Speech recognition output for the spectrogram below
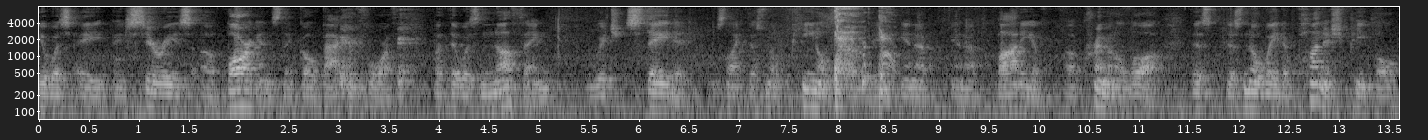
It was a, a series of bargains that go back and forth, but there was nothing which stated, it's like there's no penal code in, in a, in a body of, of criminal law. There's, there's no way to punish people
